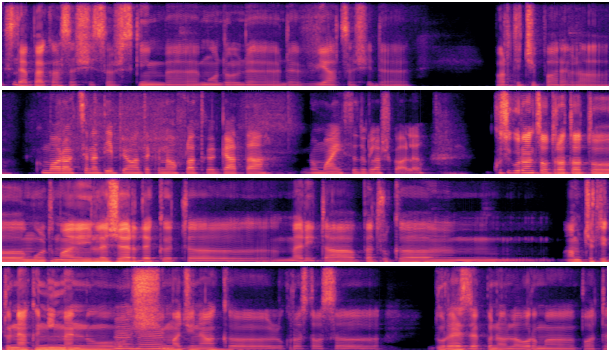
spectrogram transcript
stea pe acasă și să-și schimbe modul de, de viață și de participare la... Cum au reacționat ei prima dată când au aflat că gata, nu mai se duc la școală? Cu siguranță au tratat-o mult mai lejer decât uh, merita, pentru că am certitudinea că nimeni nu uh-huh. își imagina că lucrul ăsta o să dureze până la urmă poate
